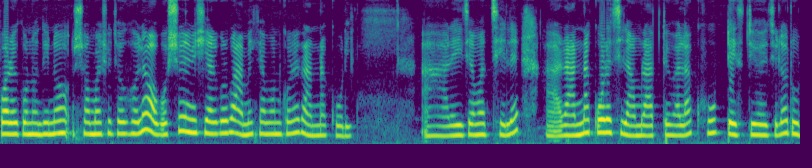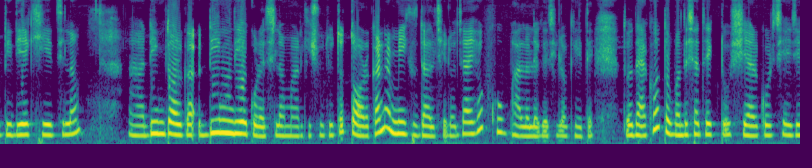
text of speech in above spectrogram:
পরে কোনো দিনও সময় সুযোগ হলে অবশ্যই আমি শেয়ার করব আমি কেমন করে রান্না করি। আর এই যে আমার ছেলে আর রান্না করেছিলাম রাত্রেবেলা, খুব টেস্টি হয়েছিল, রুটি দিয়ে খেয়েছিলাম। ডিম তরকা, ডিম দিয়ে করেছিলাম আর কি, শুধু তো তরকা না মিক্স ডাল ছিল। যাই হোক, খুব ভালো লেগেছিল খেতে। তো দেখো, তোমাদের সাথে একটু শেয়ার করছি, এই যে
